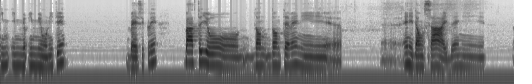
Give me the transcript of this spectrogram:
im- immunity basically but you don't don't have any uh, uh, any downside any uh,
